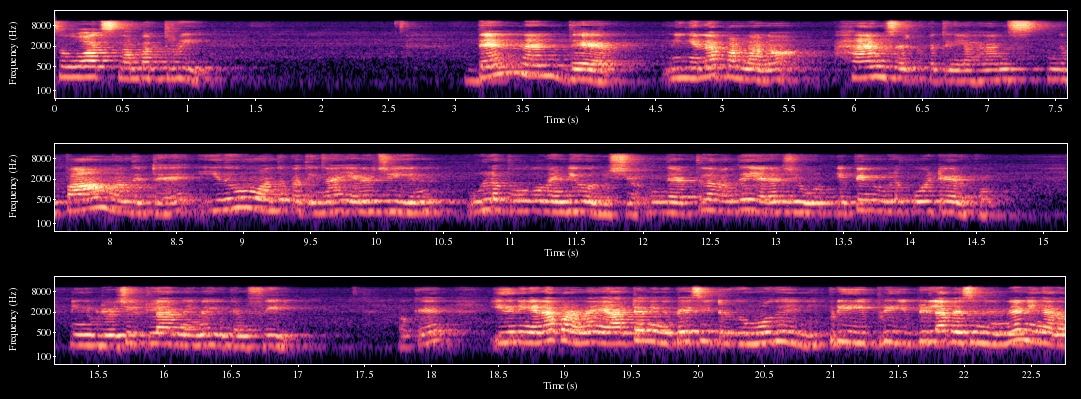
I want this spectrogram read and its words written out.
so what's number three then and there நீங்கள் என்ன பண்ணலான்னா ஹேண்ட்ஸ் இருக்குது பார்த்தீங்களா ஹேண்ட்ஸ் இந்த பாம் வந்துட்டு இதுவும் வந்து பார்த்தீங்கன்னா எனர்ஜியின் உள்ளே போக வேண்டிய ஒரு விஷயம். இந்த இடத்துல வந்து எனர்ஜி எப்பயுமே உள்ளே போயிட்டே இருக்கும். நீங்கள் இப்படி வச்சுக்கிட்டுலாம் இருந்தீங்கன்னா யூ கேன் ஃபீல் ஓகே இது நீங்கள் என்ன பண்ணணும் யார்கிட்ட நீங்கள் பேசிகிட்டு இருக்கும்போது இப்படி இப்படி இப்படிலாம் பேசினீங்கன்னா நீங்கள் அதை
